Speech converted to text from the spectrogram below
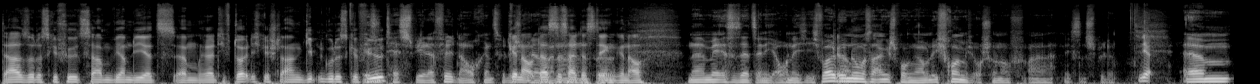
da so das Gefühl zu haben, wir haben die jetzt ähm, relativ deutlich geschlagen, gibt ein gutes Gefühl. Ist ein Testspiel, da fehlten auch ganz viele Genau, Spieler das ist halt das Ding, genau. Na, mehr ist es letztendlich auch nicht. Ich wollte genau. nur was angesprochen haben und ich freue mich auch schon auf äh, nächsten Spiele. Ja. Ähm,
